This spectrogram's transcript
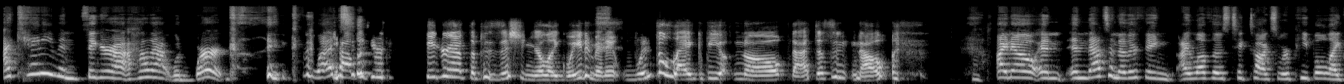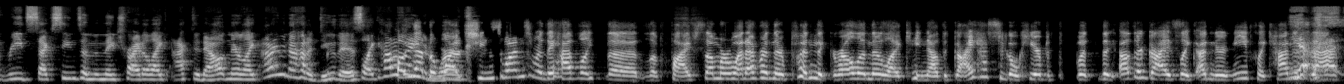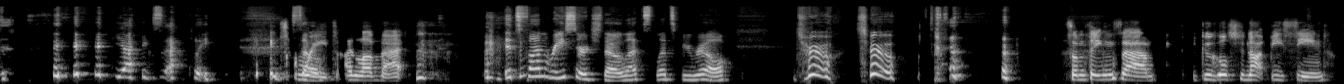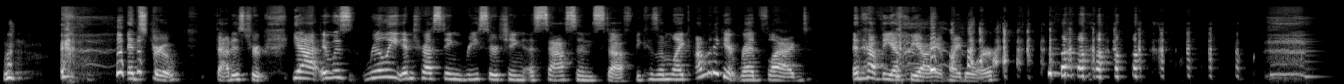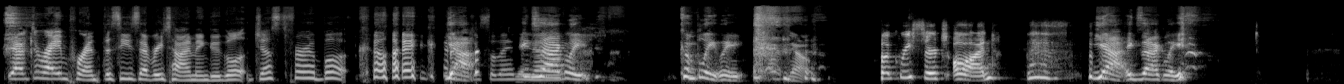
I can't even figure out how that would work. like what? yeah, like you're figuring out the position. You're like, wait a minute, wouldn't the leg be? No, that doesn't. No. I know, and and that's another thing. I love those TikToks where people like read sex scenes and then they try to like act it out, and they're like, I don't even know how to do this. Like, how does Oh that yeah, even the work? white shoes ones where they have like the the five some or whatever, and they're putting the girl and they're like, hey, now the guy has to go here, but but the other guy's like underneath. Like, how does Yeah. that? yeah, exactly. It's So- great. I love that. It's fun research though. Let's let's be real. True, true. Some things um, Google should not be seen. it's true. That is true. Yeah, it was really interesting researching assassin stuff because I'm like, I'm gonna get red flagged and have the FBI at my door. You have to write in parentheses every time in Google just for a book. like Yeah, so they they know. exactly. Completely. Yeah. Book research on. Yeah, exactly.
